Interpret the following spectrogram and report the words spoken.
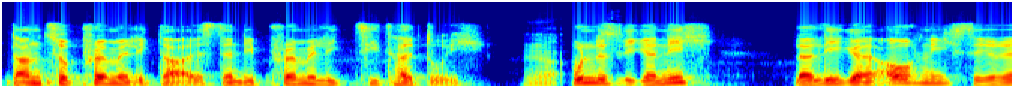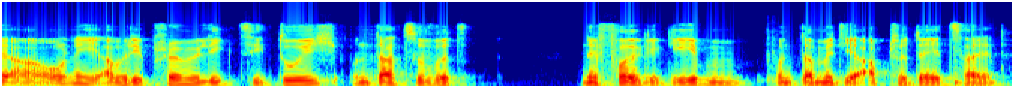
dann zur Premier League da ist, denn die Premier League zieht halt durch. Ja. Bundesliga nicht, La Liga auch nicht, Serie A auch nicht, aber die Premier League zieht durch und dazu wird eine Folge geben und damit ihr up to date seid,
